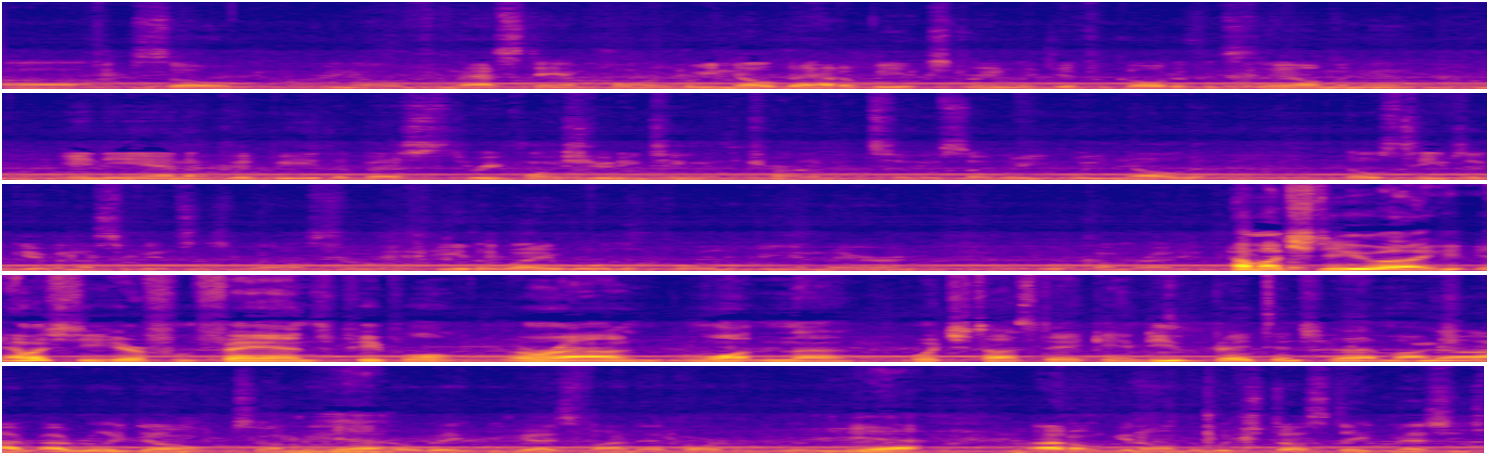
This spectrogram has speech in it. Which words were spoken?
uh, so you know, from that standpoint, we know that'll be extremely difficult if it's them, and then Indiana could be the best three-point shooting team in the tournament too. So we, we know that those teams have given us fits as well. So either way, we'll look forward to being there, and. How much do you uh, How much do you hear from fans, people around wanting the Wichita State game? Do you pay attention to that much? No, I, I really don't. So, I mean, Yeah. I know that you guys find that hard to believe. Yeah. I don't get on the Wichita State message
